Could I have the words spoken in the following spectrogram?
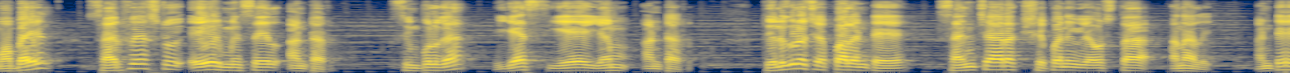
mobile surface to air missile అంటారు. సింపుల్గా ఎస్ఏఎం అంటారు. తెలుగులో చెప్పాలంటే సంచార క్షిపణి వ్యవస్థ అనాలి. అంటే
